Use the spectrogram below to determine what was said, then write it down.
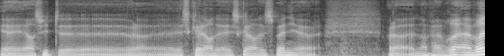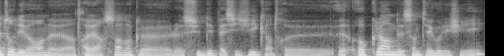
Et ensuite, voilà, escale, en, escale en Espagne. Voilà. Voilà, donc un vrai, un vrai tour du monde euh, en traversant donc le, sud du Pacifique entre euh, Auckland et Santiago du Chili,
